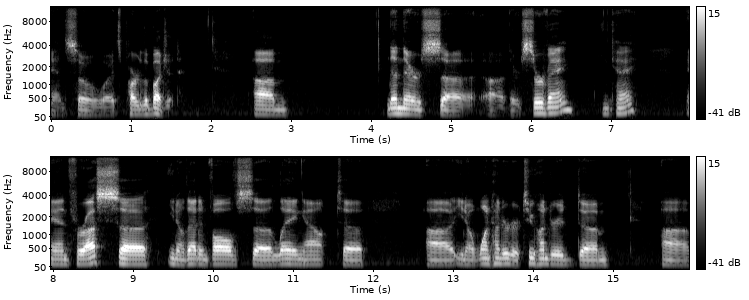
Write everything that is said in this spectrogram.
and so uh, it's part of the budget. Um, then there's uh, uh, there's surveying, okay, and for us, you know, that involves laying out, you know, 100 or 200 um, uh,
